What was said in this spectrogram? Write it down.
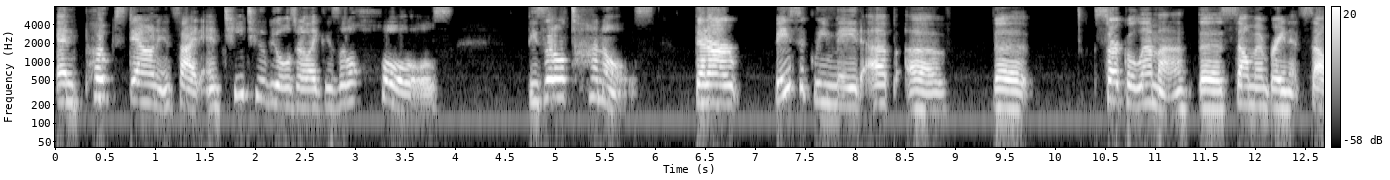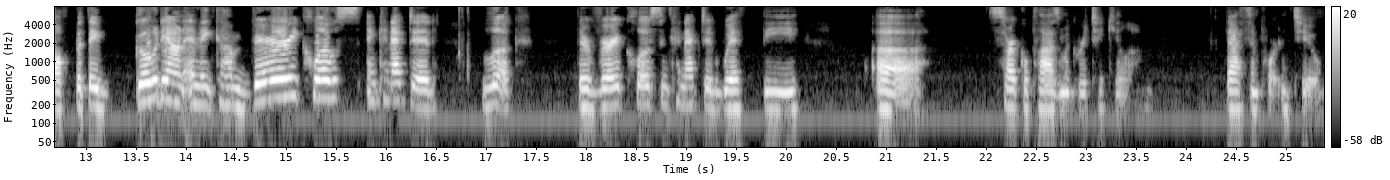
and pokes down inside. And T-tubules are like these little holes, these little tunnels that are basically made up of the sarcolemma, the cell membrane itself, but they go down and they come very close and connected. Look, they're very close and connected with the uh, sarcoplasmic reticulum. That's important too.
